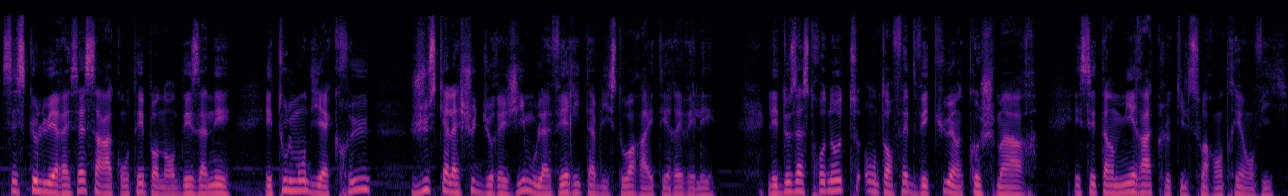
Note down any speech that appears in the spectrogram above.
c'est ce que l'URSS a raconté pendant des années, et tout le monde y a cru, jusqu'à la chute du régime où la véritable histoire a été révélée. Les deux astronautes ont en fait vécu un cauchemar, et c'est un miracle qu'ils soient rentrés en vie.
